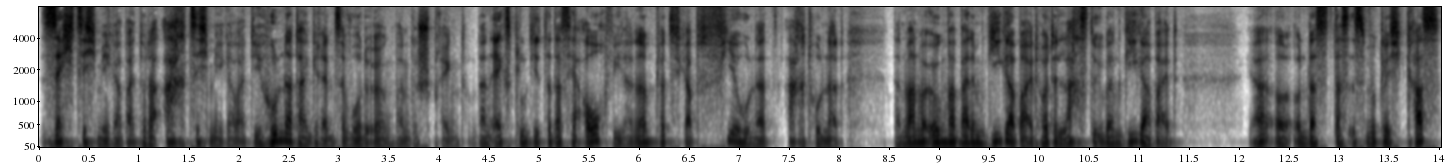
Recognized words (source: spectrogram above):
60 Megabyte oder 80 Megabyte. Die 100er-Grenze wurde irgendwann gesprengt. Und dann explodierte das ja auch wieder. Ne? Plötzlich gab es 400, 800. Dann waren wir irgendwann bei einem Gigabyte. Heute lachst du über ein Gigabyte. Ja, und das, das ist wirklich krass.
